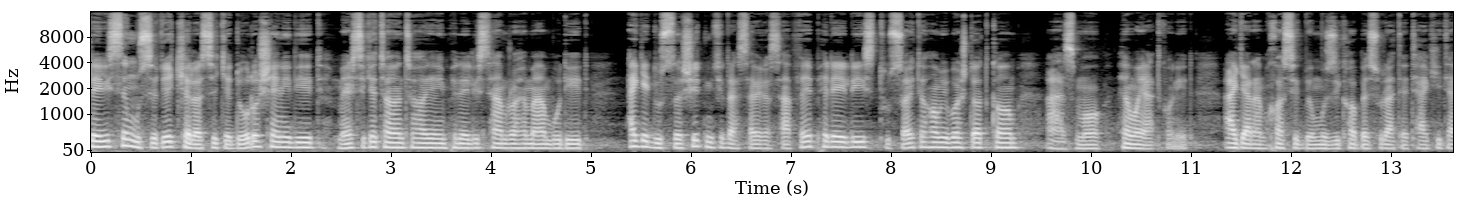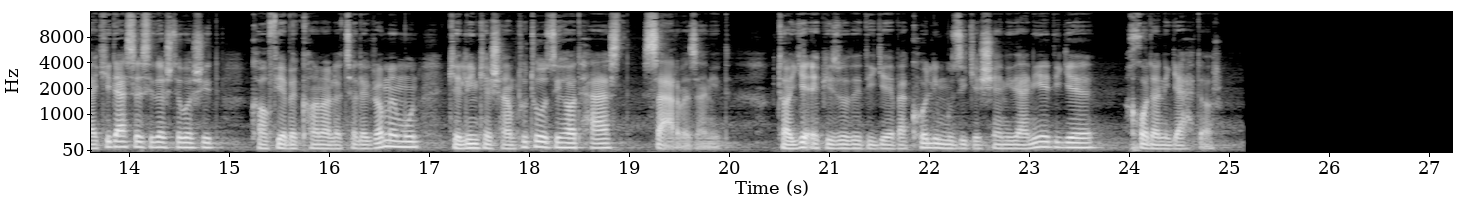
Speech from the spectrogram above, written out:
playlist موسیقی کلاسیک دو رو شنیدید. مرسی که تا انتهای این playlist همراه من بودید. اگه دوست داشتید می‌تونید از طریق صفحه playlist تو سایت حامی‌باش.com از ما حمایت کنید. اگر هم خواستید به موزیک ها به صورت تکی تکی دسترسی داشته باشید کافیه به کانال تلگراممون که لینکش هم تو توضیحات هست سر بزنید. تا یه اپیزود دیگه و کلی موزیک شنیدنی دیگه خدا نگهدار.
